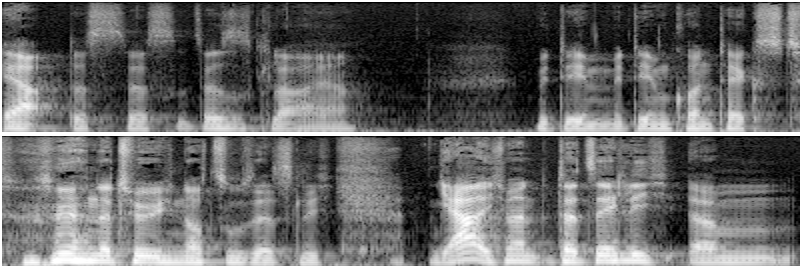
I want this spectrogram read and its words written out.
Ja, das, das, das ist klar, ja. Mit dem, mit dem Kontext natürlich noch zusätzlich. Ja, ich meine, tatsächlich, ähm,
